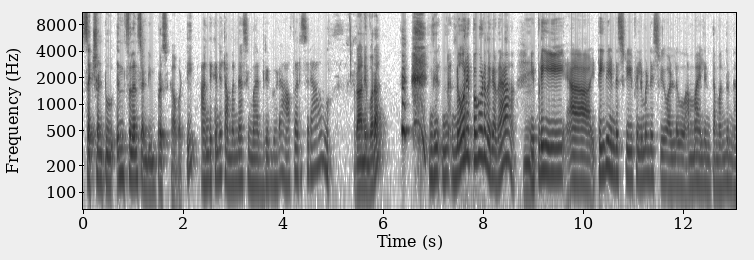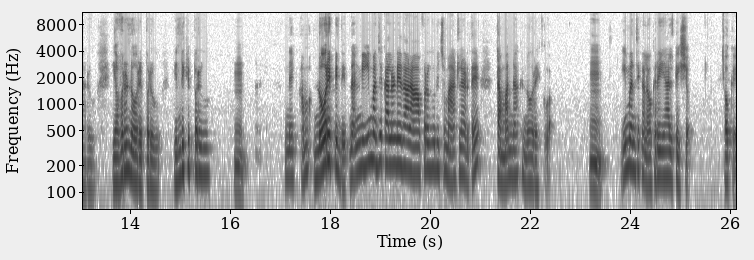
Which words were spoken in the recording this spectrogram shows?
section to influence and impress కాబట్టి. అందుకనే తమన్నా సింహాద్రికి కూడా ఆఫర్స్ రావు. రానివ్వరా? నోరిప్పకూడదు కదా. Hmm. ఇప్పుడు ఈ టీవీ ఇండస్ట్రీ ఫిల్మ్ ఇండస్ట్రీ వాళ్ళు అమ్మాయిలు ఇంతమంది ఉన్నారు. ఎవరు నోరిప్పరు ఎందుకు ఇప్పరు? Hmm. అమ్మ నోరిప్పింది నన్ను ఈ మధ్య కాలంలో దాని ఆఫర్ గురించి మాట్లాడితే తమన్నాకు నోరు ఎక్కువ Hmm. ఈ మధ్యకాలం ఒక రియాలిటీ షో ఓకే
